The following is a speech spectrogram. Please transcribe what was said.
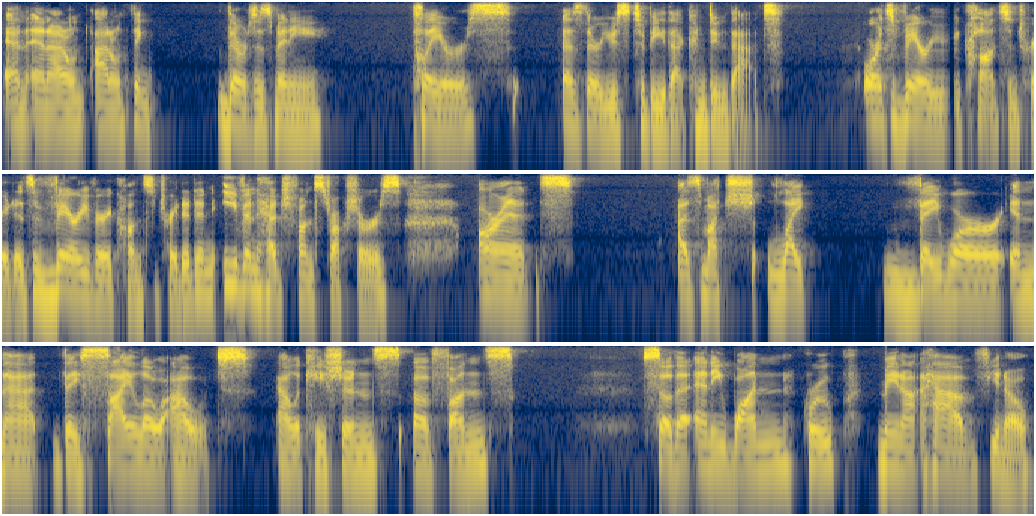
And and i don't i don't think there's as many players as there used to be that can do that. Or it's very concentrated. It's very very concentrated. And even hedge fund structures aren't as much like they were in that they silo out allocations of funds so that any one group may not have, you know,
